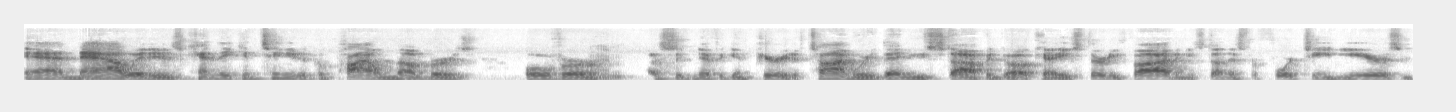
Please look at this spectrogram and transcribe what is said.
And now it is can they continue to compile numbers over a significant period of time where then you stop and go, okay, he's 35 and he's done this for 14 years and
